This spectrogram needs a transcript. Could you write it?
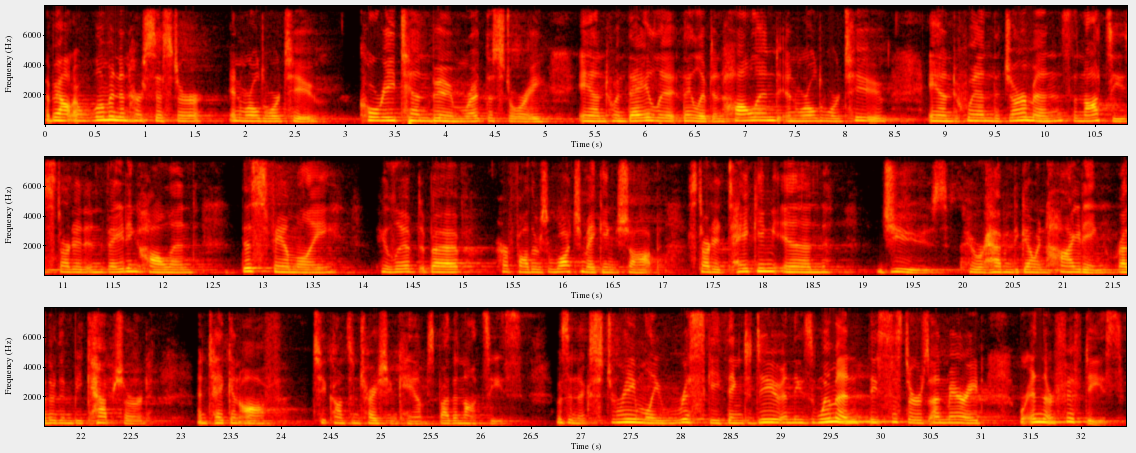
about a woman and her sister in World War II. Corrie ten Boom wrote the story, and when they, li- they lived in Holland in World War II, and when the Germans, the Nazis, started invading Holland, this family who lived above her father's watchmaking shop started taking in Jews who were having to go in hiding rather than be captured and taken off to concentration camps by the Nazis. It was an extremely risky thing to do, and these women, these sisters, unmarried, were in their 50s.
